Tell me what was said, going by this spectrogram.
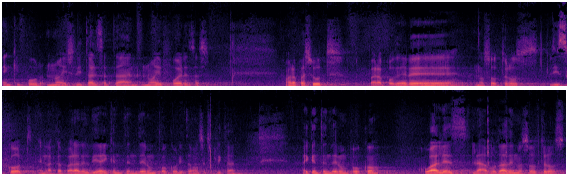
En Kippur no hay Shlital Satán, no hay fuerzas. Ahora, Pashut, para poder eh, nosotros lisgot en la capará del día hay que entender un poco, ahorita vamos a explicar, hay que entender un poco cuál es la boda de nosotros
